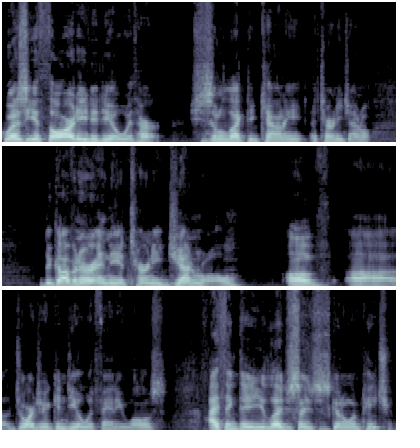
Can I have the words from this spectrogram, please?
Who has the authority to deal with her? She's an elected county attorney general. The governor and the attorney general of uh, Georgia can deal with Fani Willis. I think the legislature is going to impeach him.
